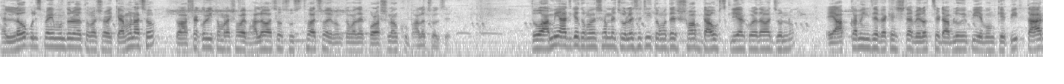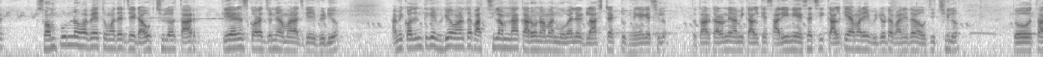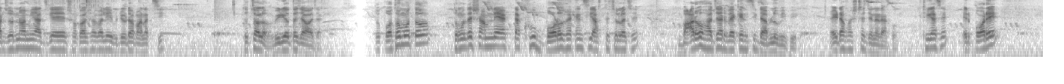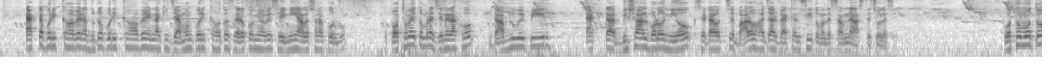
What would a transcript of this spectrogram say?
Hello police prime বন্ধুরা, তোমরা সবাই কেমন আছো? তো আশা করি তোমরা সবাই ভালো আছো, সুস্থ আছো এবং তোমাদের পড়াশোনাও খুব ভালো চলছে। তো আমি আজকে তোমাদের সামনে চলে এসেছি তোমাদের সব ডাউটস ক্লিয়ার করে দেওয়ার জন্য। এই আপকামিং যে ভ্যাকেন্সিটা বেরোচ্ছে ডাব্লিউবিপি এবং কেপির তার সম্পূর্ণভাবে তোমাদের যে ডাউট ছিল, তার ক্লিয়ারেন্স করার জন্য আমার আজকে এই ভিডিও আমি কদিন থেকে ভিডিও বানাতে পারছিলাম না, কারণ আমার মোবাইলের গ্লাসটা একটু ভেঙে গেছিল। তো তার কারণে আমি কালকে সারিয়ে নিয়ে এসেছি। কালকে আমার এই ভিডিওটা বানিয়ে দেওয়া উচিত ছিল। তো তার জন্য আমি আজকে সকাল সকালে এই ভিডিওটা বানাচ্ছি। তো চলো, ভিডিওতে যাওয়া যাক। তো প্রথমত, তোমাদের সামনে একটা খুব বড় ভ্যাকেন্সি আসতে চলেছে, বারো হাজার ভ্যাকেন্সি ডাব্লিউবিপি এটা ফার্স্টে জেনে রাখো, ঠিক আছে? এরপরে একটা পরীক্ষা হবে না, দুটো পরীক্ষা হবে, নাকি যেমন পরীক্ষা হতো সেরকমই হবে, সেই নিয়ে আলোচনা করব। তো প্রথমেই তোমরা জেনে রাখো ডাব্লিউবিপির একটা বিশাল বড় নিয়োগ, সেটা হচ্ছে বারো হাজার ভ্যাকেন্সি তোমাদের সামনে আসতে চলেছে। প্রথমত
